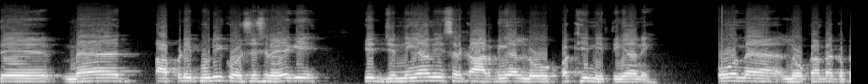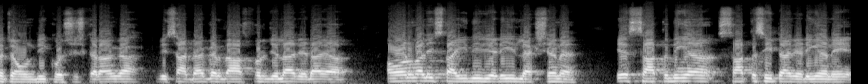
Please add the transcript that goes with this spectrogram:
ਤੇ ਮੈਂ ਆਪਣੀ ਪੂਰੀ ਕੋਸ਼ਿਸ਼ ਰਹੇਗੀ ਕਿ ਜਿੰਨੀਆਂ ਵੀ ਸਰਕਾਰ ਦੀਆਂ ਲੋਕ ਪੱਖੀ ਨੀਤੀਆਂ ਨੇ, ਉਹ ਮੈਂ ਲੋਕਾਂ ਤੱਕ ਪਹੁੰਚਾਉਣ ਦੀ ਕੋਸ਼ਿਸ਼ ਕਰਾਂਗਾ ਵੀ ਸਾਡਾ ਗੁਰਦਾਸਪੁਰ ਜ਼ਿਲ੍ਹਾ ਜਿਹੜਾ ਆ, ਆਉਣ ਵਾਲੀ 27 ਦੀ ਜਿਹੜੀ ਇਲੈਕਸ਼ਨ ਹੈ, ਇਹ 7 ਦੀਆਂ 7 ਸੀਟਾਂ ਜਿਹੜੀਆਂ ਨੇ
